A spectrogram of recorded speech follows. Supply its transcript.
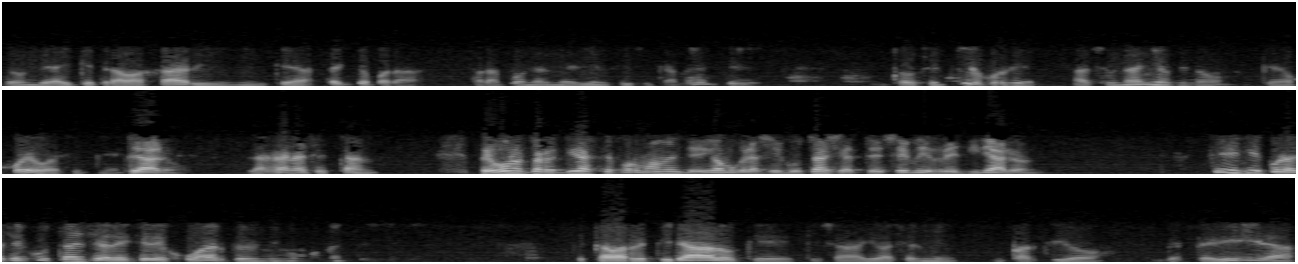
donde hay que trabajar y, y en qué aspecto para para ponerme bien físicamente en todo sentido porque hace un año que no que no juego así que Claro. las ganas están Pero vos no te retiraste formalmente, digamos que las circunstancias te semi-retiraron. Sí sí por las circunstancias dejé de jugar pero en ningún momento que estaba retirado que, que ya iba a ser mi, mi partido de despedida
